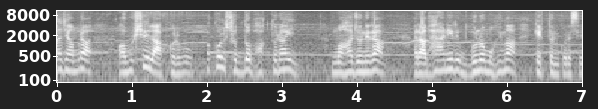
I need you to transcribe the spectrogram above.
আজ আমরা অবশ্যই লাভ করব। সকল শুদ্ধ ভক্তরাই, মহাজনেরা রাধারানীর গুণমহিমা কীর্তন করেছে।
